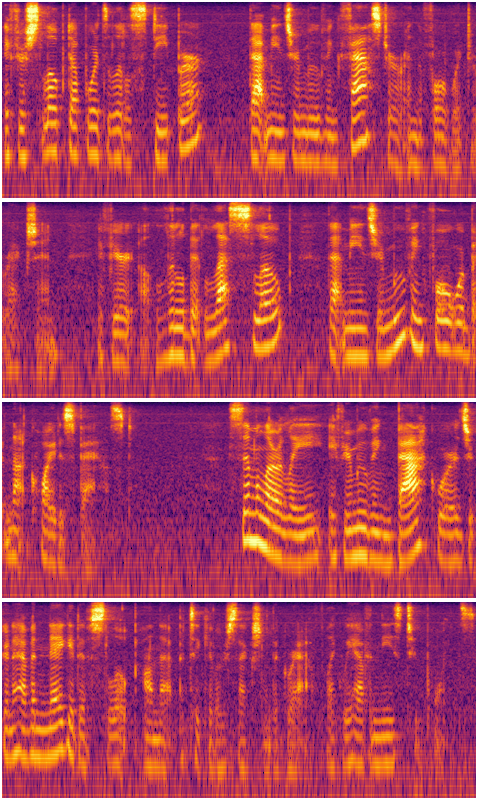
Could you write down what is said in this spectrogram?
If you're sloped upwards a little steeper, that means you're moving faster in the forward direction. If you're a little bit less slope, that means you're moving forward but not quite as fast. Similarly, if you're moving backwards, you're going to have a negative slope on that particular section of the graph, like we have in these two points.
